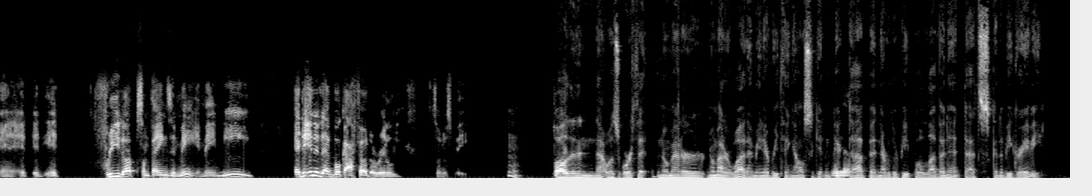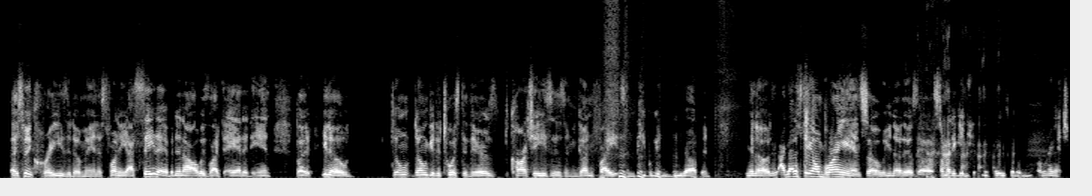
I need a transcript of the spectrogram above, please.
and it it, it freed up some things in me. It made me. At the end of that book, I felt a relief, so to speak. Hmm. Well, then that was worth it, no matter no matter what. I mean, everything else getting picked yeah. up and other people loving it. That's going to be gravy. It's been crazy though, man. It's funny. I say that, but then I always like to add it in. But you know, don't don't get it twisted. There's car chases and gunfights and people getting beat up, and you know, I got to stay on brand. So you know, there's uh, somebody getting hit in the face with a, a wrench.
